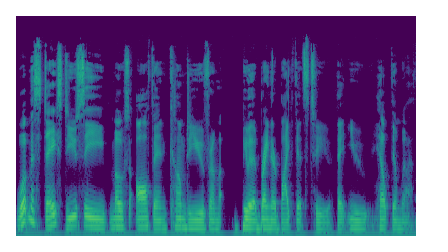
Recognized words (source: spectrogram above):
what mistakes do you see most often come to you from people that bring their bike fits to you that you help them with?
